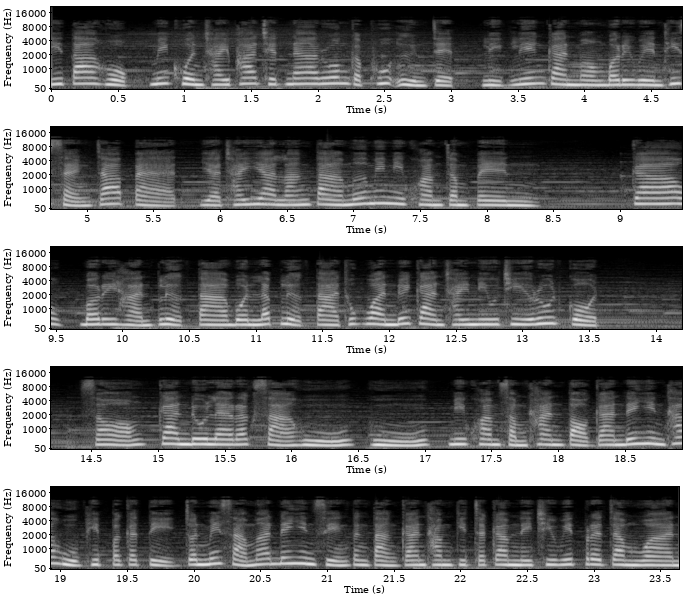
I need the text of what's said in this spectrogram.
ยี้ตา 6. ไม่ควรใช้ผ้าเช็ดหน้าร่วมกับผู้อื่น 7. หลีกเลี่ยงการมองบริเวณที่แสงจ้า 8. อย่าใช้ยาล้างตาเมื่อไม่มีความจำเป็น 9. บริหารเปลือกตาบนและเปลือกตาทุกวันด้วยการใช้นิ้วชี้รูดกด 2. การดูแลรักษาหู หู มีความสำคัญต่อการได้ยินถ้าหูผิดปกติ จนไม่สามารถได้ยินเสียงต่างๆ การทำกิจกรรมในชีวิตประจำวัน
